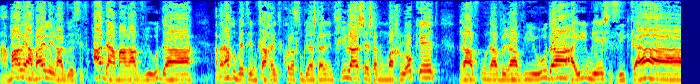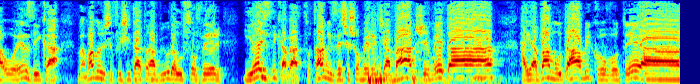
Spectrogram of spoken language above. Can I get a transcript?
אמר לאביי לרב יוסף, עד אמר רב יהודה, אז אנחנו בעצם ככה את כל הסוגיה שלנו התחילה, שיש לנו מחלוקת, רב אונה ורב יהודה, האם יש זיקה או אין זיקה. ואמרנו שלפי שיטת רב יהודה הוא סובר, יש זיקה, והתוצאה מזה ששומרת שהבעם שמתה, היבם מותר בקרובותיה.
